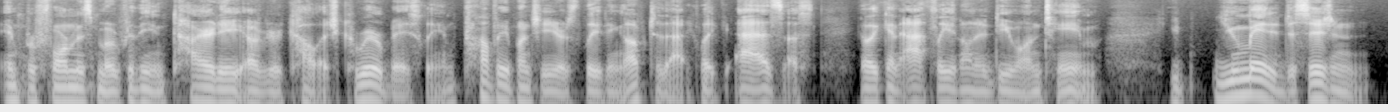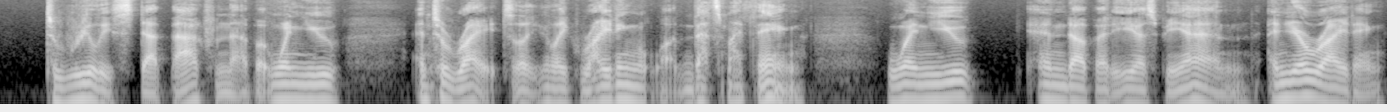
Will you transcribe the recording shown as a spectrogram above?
in performance mode for the entirety of your college career, basically, and probably a bunch of years leading up to that. Like as a, like an athlete on a D1 team, you you made a decision to really step back from that. But when you and to write, like like writing, uh, that's my thing. When you end up at ESPN and you're writing,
